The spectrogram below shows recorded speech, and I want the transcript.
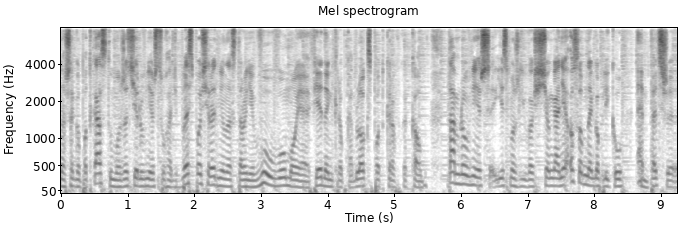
Naszego podcastu możecie również słuchać bezpośrednio na stronie www.mojaf1.blogspot.com. Tam również jest możliwość ściągania osobnego pliku MP3.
